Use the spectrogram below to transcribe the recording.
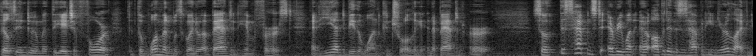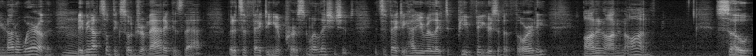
built into him at the age of four that the woman was going to abandon him first, and he had to be the one controlling it and abandon her. So this happens to everyone all the day. This is happening in your life, and you're not aware of it. Mm. Maybe not something so dramatic as that, but it's affecting your personal relationships. It's affecting how you relate to figures of authority, on and on and on. So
